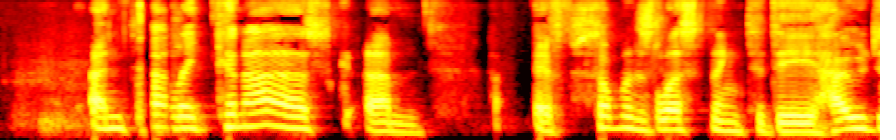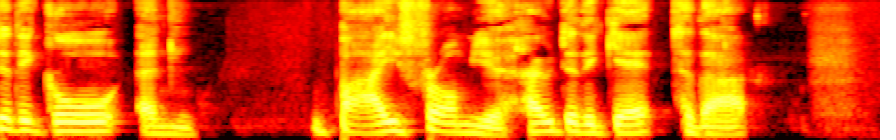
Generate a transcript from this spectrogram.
And Cally, can I ask um, if someone's listening today, how do they go and buy from you? How do they get to that?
